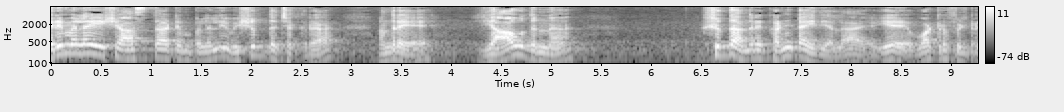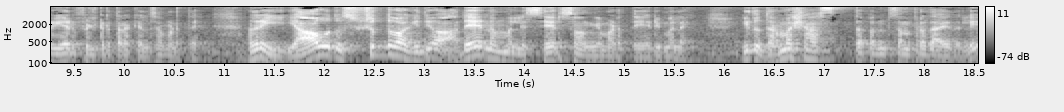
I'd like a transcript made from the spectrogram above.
ಎರಿಮಲೈ ಶಾಸ್ತ ಟೆಂಪಲಲ್ಲಿ ವಿಶುದ್ಧ ಚಕ್ರ, ಅಂದರೆ ಯಾವುದನ್ನ ಶುದ್ಧ ಅಂದರೆ ಕಂಠ ಇದೆಯಲ್ಲ, ಏ ವಾಟರ್ ಫಿಲ್ಟರ್ ಏರ್ ಫಿಲ್ಟರ್ ಥರ ಕೆಲಸ ಮಾಡುತ್ತೆ. ಅಂದರೆ ಯಾವುದು ಶುದ್ಧವಾಗಿದೆಯೋ ಅದೇ ನಮ್ಮಲ್ಲಿ ಸೇರಿಸೋ ಹಂಗೆ ಮಾಡುತ್ತೆ ಎರಿಮಲೆ ಇದು ಧರ್ಮಶಾಸ್ತ್ರ ಸಂಪ್ರದಾಯದಲ್ಲಿ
